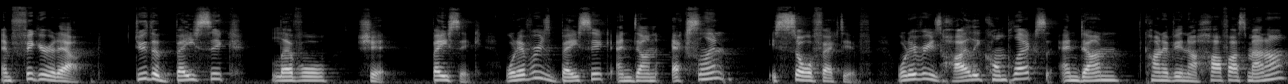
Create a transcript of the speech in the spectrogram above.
and figure it out. Do the basic level shit. Basic. Whatever is basic and done excellent is so effective. Whatever is highly complex and done kind of in a half assed manner,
